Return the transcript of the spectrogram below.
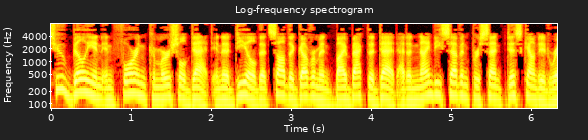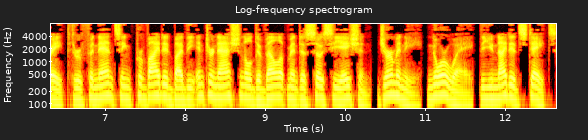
2 billion in foreign commercial debt in a deal that saw the government buy back the debt at a 97% discounted rate through financing provided by the International Development Association, Germany, Norway, the United States,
